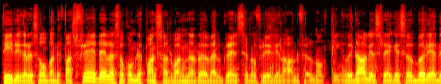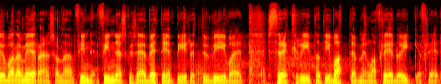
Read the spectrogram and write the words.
tidigare såg man det fanns fred eller så kom det pansarvagnar över gränsen och flygen anföll någonting. Och i dagens läge så börjar det vara mer en sån här, fin, finnen skulle säga vetenpiret du viva, ett streck ritat i vatten mellan fred och icke-fred.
